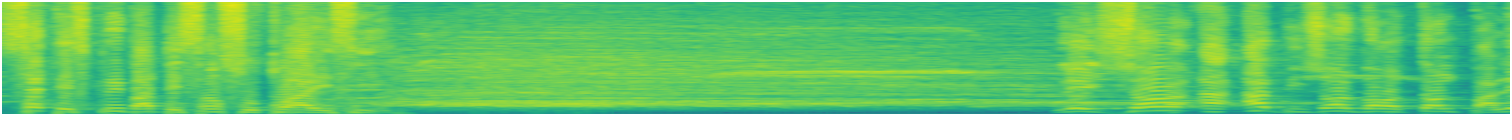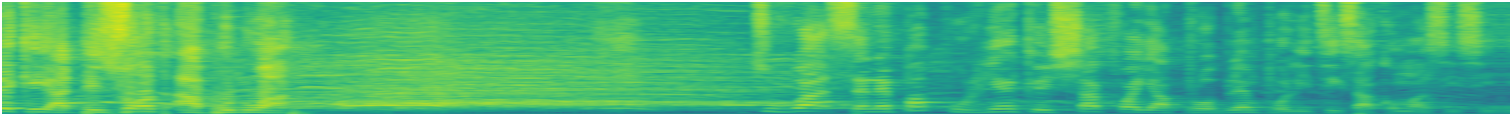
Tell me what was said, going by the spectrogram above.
Cet esprit va descendre sur toi ici. Les gens à Abidjan vont entendre parler qu'il y a des ordres à Bounois. Tu vois, ce n'est pas pour rien que chaque fois il y a problème politique, ça commence ici.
